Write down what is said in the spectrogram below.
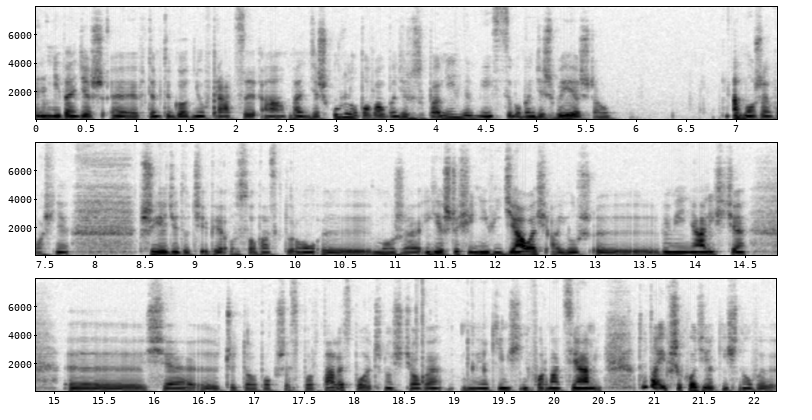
nie będziesz e, w tym tygodniu w pracy, a będziesz urlopował, będziesz w zupełnie innym miejscu, bo będziesz wyjeżdżał. A może właśnie przyjedzie do ciebie osoba, z którą y, może jeszcze się nie widziałeś, a już y, wymienialiście y, się, czy to poprzez portale społecznościowe, jakimiś informacjami. Tutaj przychodzi jakiś nowy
